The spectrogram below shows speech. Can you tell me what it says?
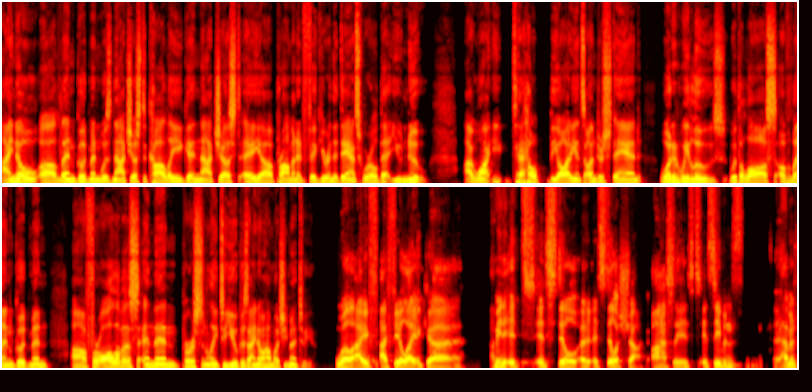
I know uh, Len Goodman was not just a colleague and not just a uh, prominent figure in the dance world that you knew. I want you to help the audience understand what did we lose with the loss of Len Goodman uh, for all of us, and then personally to you because I know how much he meant to you. Well, I I feel like uh, I mean it's it's still a, it's still a shock. Honestly, it's it's even I haven't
